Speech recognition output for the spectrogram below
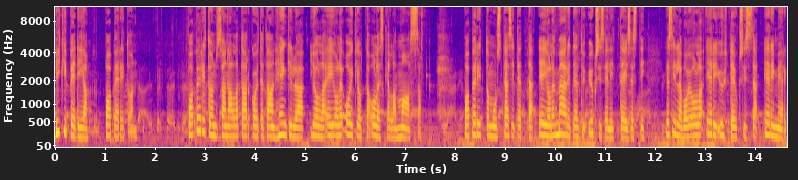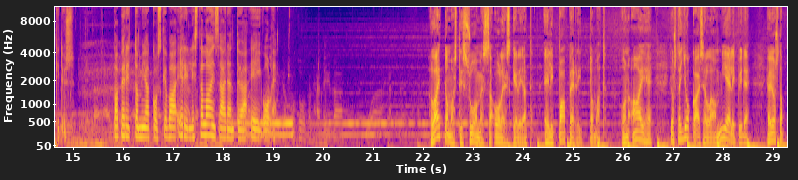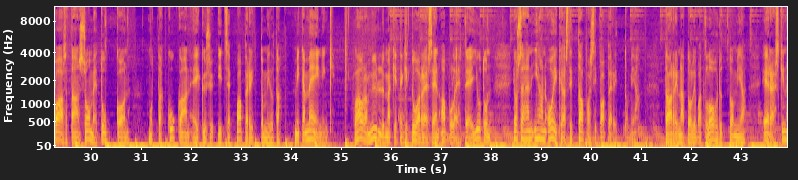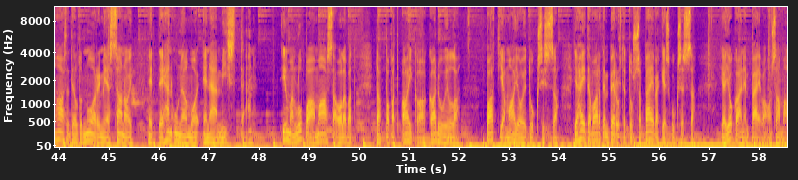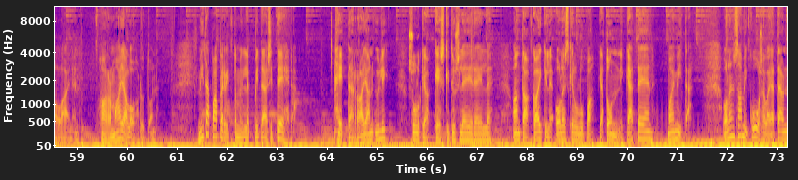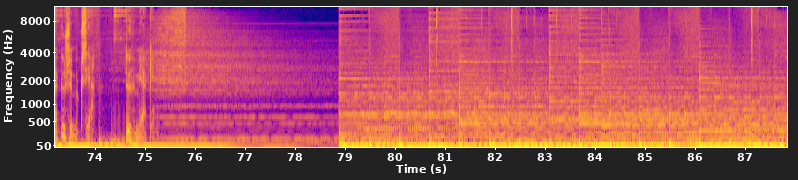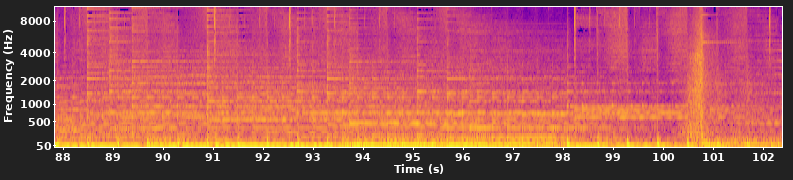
Wikipedia, paperiton. Paperiton sanalla tarkoitetaan henkilöä, jolla ei ole oikeutta oleskella maassa. Paperittomuuskäsitettä ei ole määritelty yksiselitteisesti ja sillä voi olla eri yhteyksissä eri merkitys. Paperittomia koskevaa erillistä lainsäädäntöä ei ole. Laittomasti Suomessa oleskelijat, eli paperittomat, on aihe, josta jokaisella on mielipide ja josta paasataan sometukkoon, mutta kukaan ei kysy itse paperittomilta, mikä meininki. Laura Myllymäki teki tuoreeseen apulehteen jutun, jossa hän ihan oikeasti tapasi paperittomia. Tarinat olivat lohduttomia, eräskin haastateltu nuori mies sanoi, ettei hän unelmoi enää mistään. Ilman lupaa maassa olevat tappavat aikaa kaduilla, patja-majoituksissa ja heitä varten perustetussa päiväkeskuksessa, ja jokainen päivä on samanlainen, harmaa ja lohduton. Mitä paperittomille pitäisi tehdä? Heittää rajan yli, sulkea keskitysleireille, antaa kaikille oleskelulupa ja tonni käteen vai mitä? Olen Sami Kuusela ja täynnä kysymyksiä. Tyhmiäkin.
